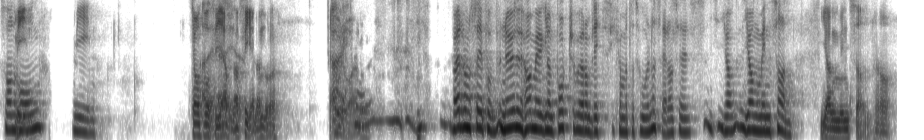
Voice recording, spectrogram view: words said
Son Min. Hong Min. Kan inte vara så jävla fel ändå. Ja. Vad är det de säger på... Nu har man ju glömt bort vad de brittiska kommentatorerna säger. De säger Young, young Min Son. Young Min Son, ja.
